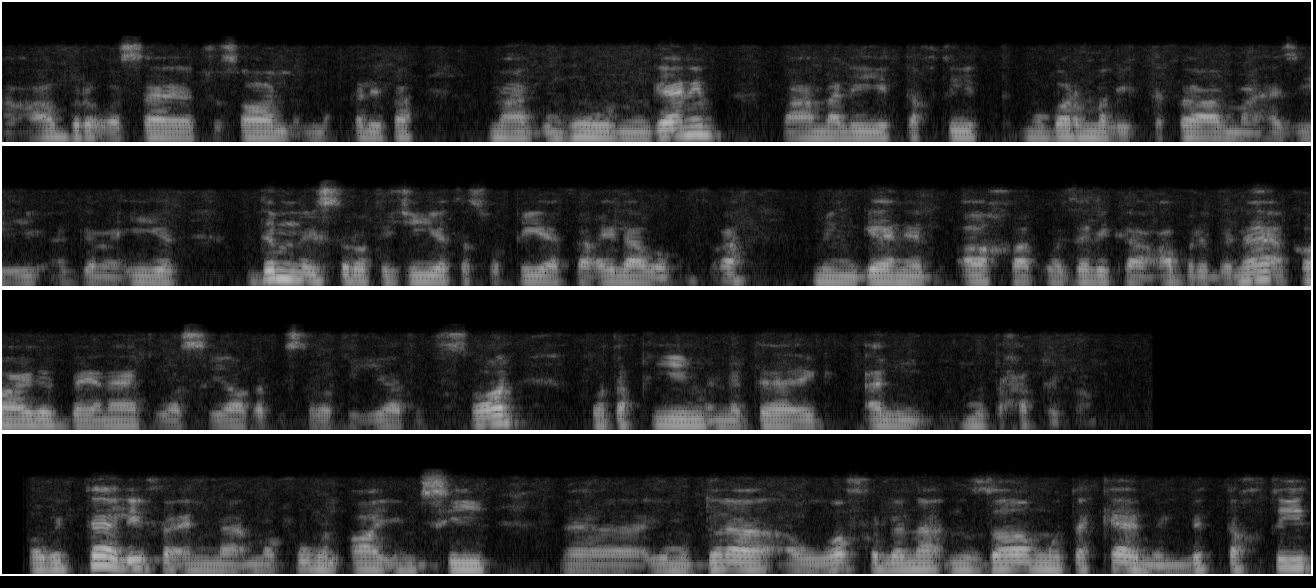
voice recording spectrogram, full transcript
عبر وسائل الاتصال المختلفة مع الجمهور من جانب وعملية تخطيط مبرمج للتفاعل مع هذه الجماهير ضمن استراتيجية تسويقية فاعلة وكفءة من جانب آخر وذلك عبر بناء قاعدة بيانات وصياغة استراتيجيات اتصال وتقييم النتائج المتحققة. وبالتالي فإن مفهوم ال IMC يمدنا أو يوفر لنا نظام متكامل للتخطيط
